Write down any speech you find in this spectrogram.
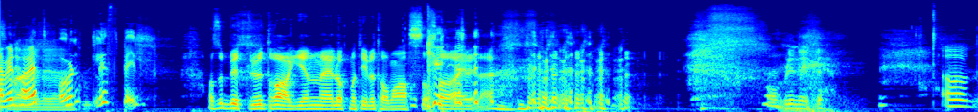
Jeg vil ha et ordentlig spill. Og så bytter du ut dragen med lokomotivet Thomas, og så er vi der. det blir nydelig. Og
